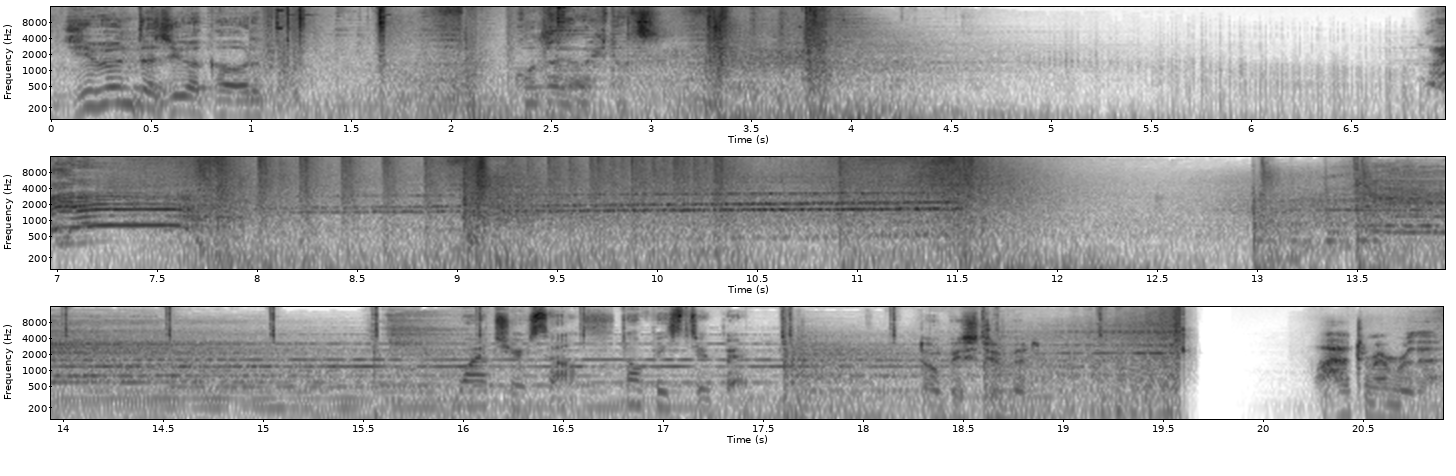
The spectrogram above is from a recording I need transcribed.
自分たちが変わるか答えは一つ Watch yourself. Don't be stupid. Don't be stupid. I'll have to remember that.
